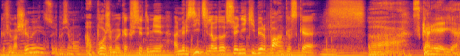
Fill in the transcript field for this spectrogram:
кофемашиной, судя по всему. А, боже мой, как все это мне омерзительно. Вот это все не киберпанковское. А, скорее.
